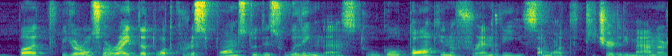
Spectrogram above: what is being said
But you're also right that what corresponds to this willingness to go talk in a friendly, somewhat teacherly manner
